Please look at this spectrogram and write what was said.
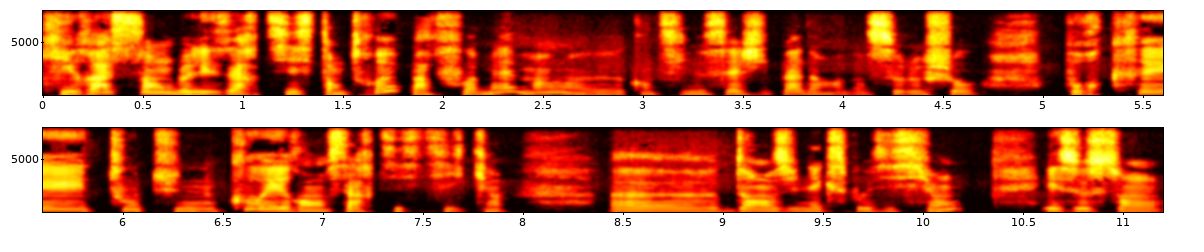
qui rassemble les artistes entre eux, parfois même, hein, euh, quand il ne s'agit pas d'un solo show, pour créer toute une cohérence artistique euh, dans une exposition. Et ce sont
